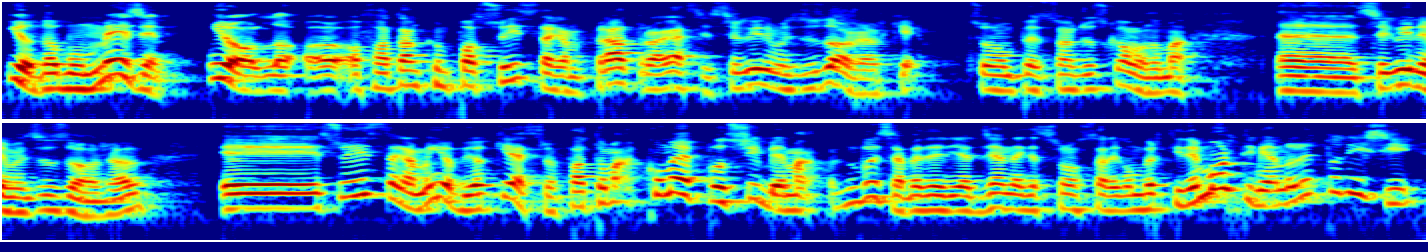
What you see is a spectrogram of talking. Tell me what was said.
io dopo un mese, io ho, ho fatto anche un po' su Instagram. Peraltro, ragazzi, seguitemi sui social perché sono un personaggio scomodo, ma eh, seguitemi sui social. E su Instagram io vi ho chiesto, ho fatto, ma com'è possibile? Ma voi sapete di aziende che sono state convertite? Molti mi hanno detto di sì,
